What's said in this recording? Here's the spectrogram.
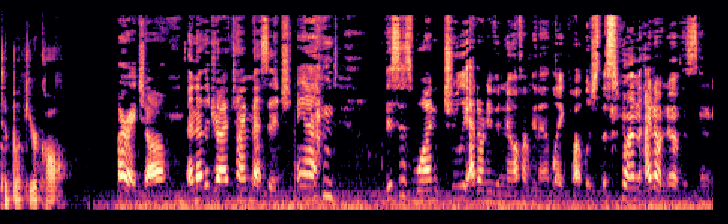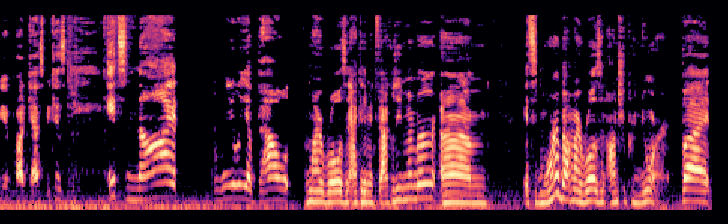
to book your call. All right, y'all. Another drive time message. And this is one truly, I don't even know if I'm going to like publish this one. I don't know if this is going to be a podcast because it's not really about my role as an academic faculty member. Um, it's more about my role as an entrepreneur. But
